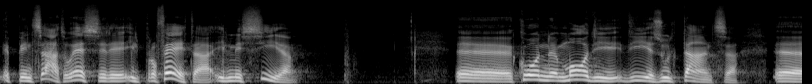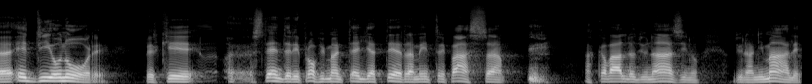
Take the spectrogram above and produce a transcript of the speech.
e pensato essere il profeta, il Messia, eh, con modi di esultanza eh, e di onore, perché eh, stendere i propri mantelli a terra mentre passa a cavallo di un asino, di un animale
